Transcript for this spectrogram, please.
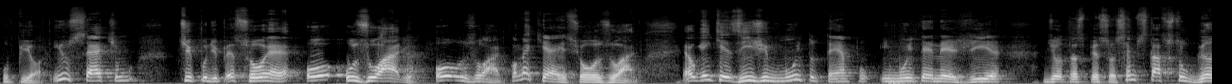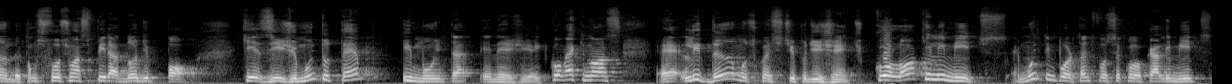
o pior. E o sétimo tipo de pessoa é o usuário. O usuário. Como é que é esse usuário? É alguém que exige muito tempo e muita energia de outras pessoas. Sempre está sugando, é como se fosse um aspirador de pó, que exige muito tempo e muita energia. E como é que nós é, lidamos com esse tipo de gente. Coloque limites. É muito importante você colocar limites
